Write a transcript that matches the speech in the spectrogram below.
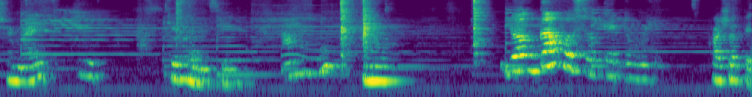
সময় কে বানিয়েছে আমি হুম, দগ্গা করছ কে তুমি। কার সাথে?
